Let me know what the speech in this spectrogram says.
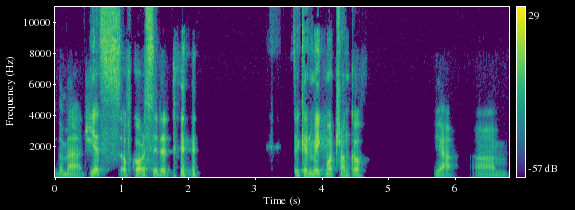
the match. Yes, of course they did. They can make more chanko. Yeah. Um,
